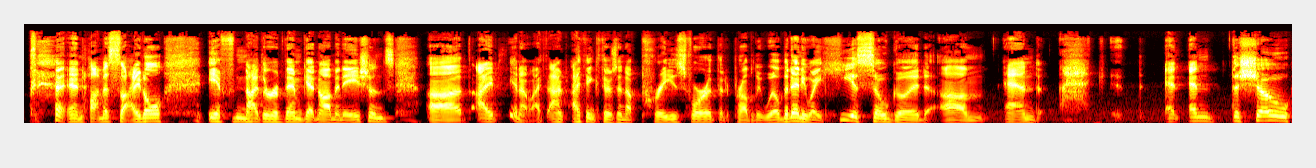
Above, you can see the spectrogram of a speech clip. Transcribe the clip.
and homicidal if neither of them get nominations. Uh, I, you know, I, I, I think there's enough praise for it that it probably will. But anyway, he is so good. Um, and, and, and the show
